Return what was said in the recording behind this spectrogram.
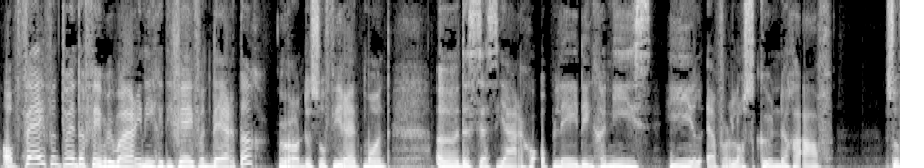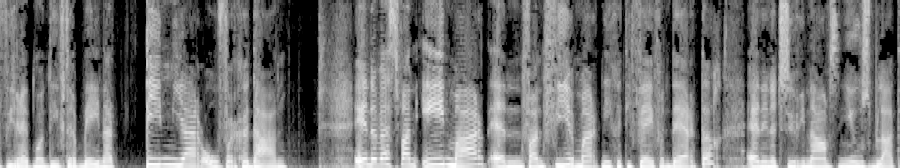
Op 25 februari 1935 ronde Sophie Redmond uh, de zesjarige opleiding genees, heel en verloskundige af. Sophie Redmond heeft er bijna tien jaar over gedaan. In de West van 1 maart en van 4 maart 1935 en in het Surinaams nieuwsblad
